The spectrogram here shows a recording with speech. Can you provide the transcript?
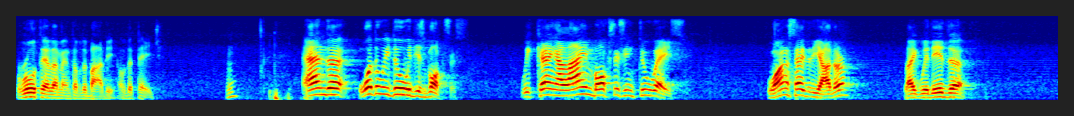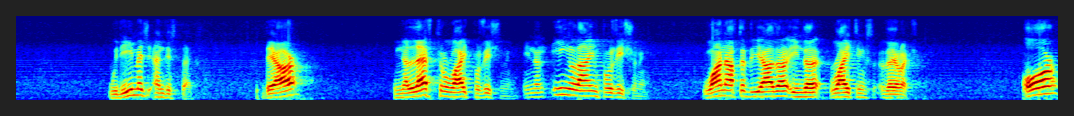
root element of the body of the page. Hmm? And uh, what do we do with these boxes? We can align boxes in two ways. One side or the other, like we did uh, with the image and this text. They are in a left to right positioning, in an inline positioning, one after the other in the writing direction. Or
